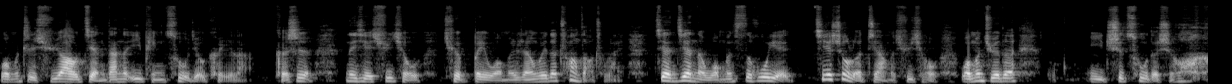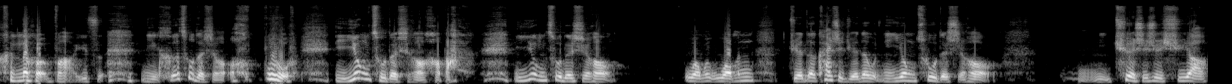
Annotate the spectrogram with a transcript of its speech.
我们只需要简单的一瓶醋就可以了。可是那些需求却被我们人为的创造出来，渐渐的，我们似乎也接受了这样的需求。我们觉得，你吃醋的时候，no，不好意思，你喝醋的时候，不，你用醋的时候，好吧，你用醋的时候，我们我们觉得开始觉得你用醋的时候。你确实是需要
